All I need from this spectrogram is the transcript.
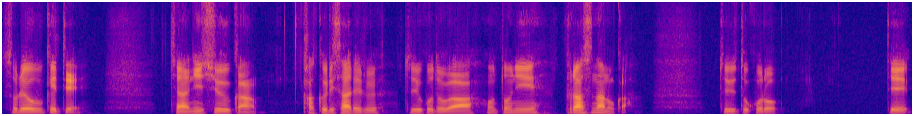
それを受けてじゃあ2週間隔離されるということが本当にプラスなのかというところで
